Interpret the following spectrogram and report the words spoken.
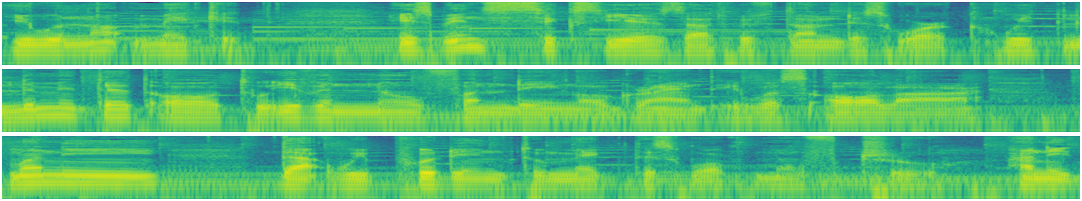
You will not make it. It's been six years that we've done this work with limited or to even no funding or grant. It was all our money that we put in to make this work move through. And it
